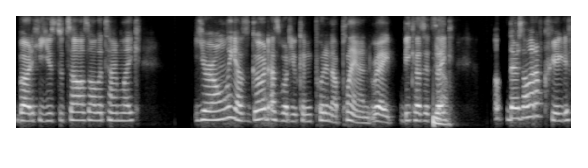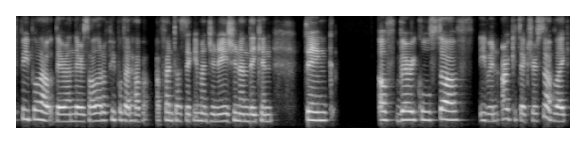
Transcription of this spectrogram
But he used to tell us all the time, like, you're only as good as what you can put in a plan, right? Because it's Yeah. like uh, there's a lot of creative people out there and there's a lot of people that have a fantastic imagination and they can think of very cool stuff even architecture stuff like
